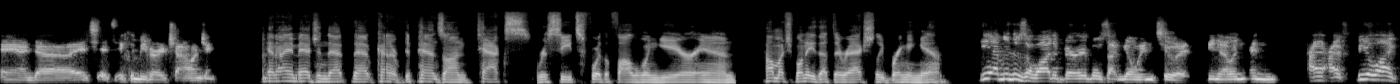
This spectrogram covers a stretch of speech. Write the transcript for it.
and uh, it's, it's it can be very challenging. And I imagine that that kind of depends on tax receipts for the following year and how much money that they're actually bringing in. Yeah, I mean, there's a lot of variables that go into it, you know, and and I, I feel like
